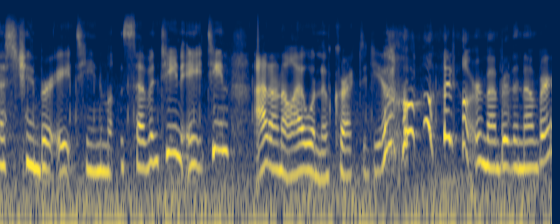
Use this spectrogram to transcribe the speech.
Test chamber 18, 17, 18? I don't know, I wouldn't have corrected you. I don't remember the number.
